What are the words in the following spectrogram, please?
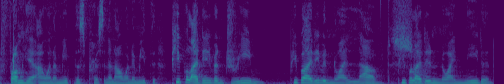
from here. I want to meet this person and I want to meet the people I didn't even dream people I didn't even know I loved, people I didn't know I needed,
